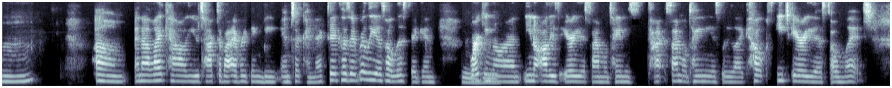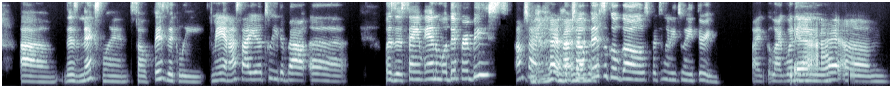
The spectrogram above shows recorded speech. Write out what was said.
Mm-hmm. Um, and I like how you talked about everything being interconnected because it really is holistic and mm-hmm. working on, you know, all these areas simultaneous simultaneously like helps each area so much. Um, this next one, so physically, man, I saw your tweet about uh was it same animal, different beast? I'm trying to hear about your physical goals for 2023. Like like what yeah, do you Yeah, I um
